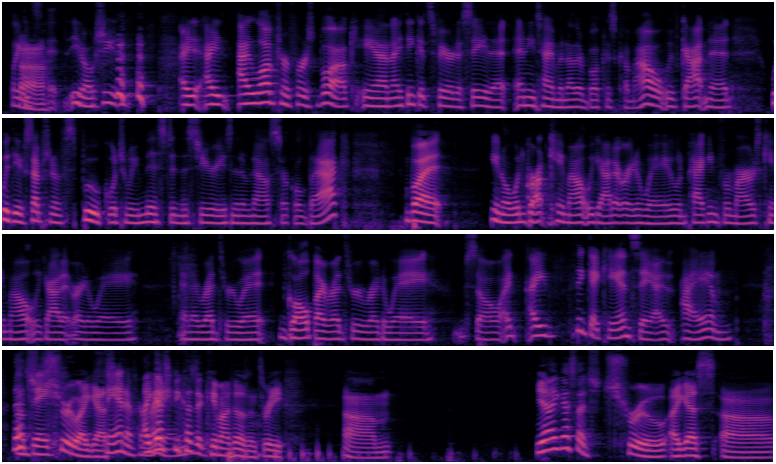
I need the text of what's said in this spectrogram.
Like uh. it's, it- you know she I, I i loved her first book and i think it's fair to say that anytime another book has come out we've gotten it with the exception of spook which we missed in the series and have now circled back but you know when grunt came out we got it right away when packing for mars came out we got it right away and i read through it gulp i read through right away so i i think i can say i i am That's a big true. I guess. fan of her I guess because it came out in 2003. Um. Yeah, I guess that's true. I guess. Uh.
